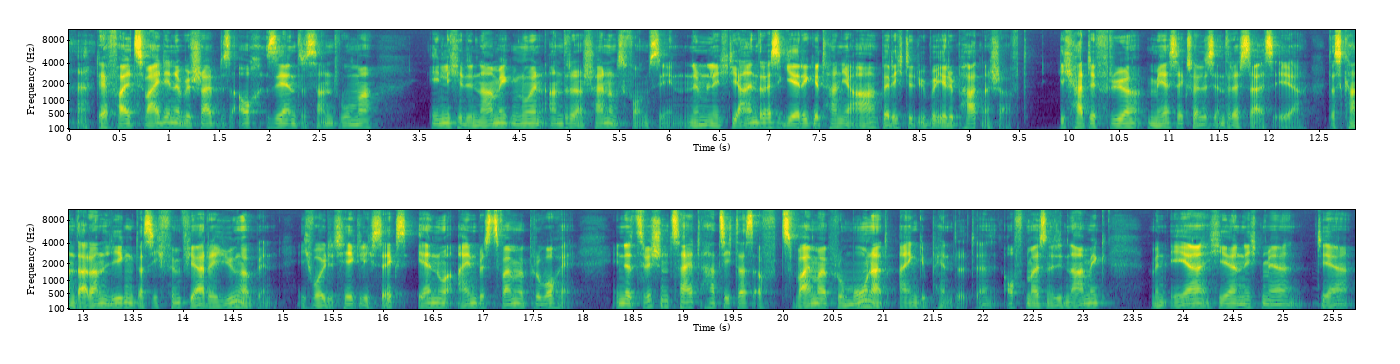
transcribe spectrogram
Der Fall 2, den er beschreibt, ist auch sehr interessant, wo man ähnliche Dynamiken nur in anderer Erscheinungsform sehen. Nämlich die 31-jährige Tanja A. berichtet über ihre Partnerschaft. Ich hatte früher mehr sexuelles Interesse als er. Das kann daran liegen, dass ich fünf Jahre jünger bin. Ich wollte täglich Sex, er nur ein bis zweimal pro Woche. In der Zwischenzeit hat sich das auf zweimal pro Monat eingependelt. Oftmals eine Dynamik, wenn er hier nicht mehr der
